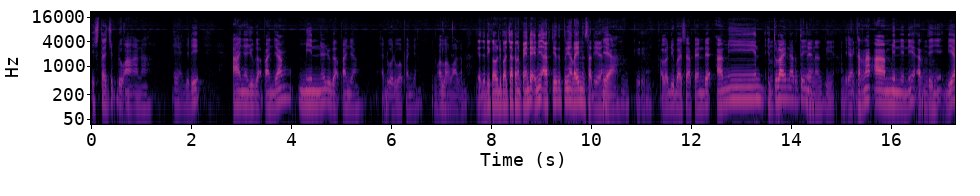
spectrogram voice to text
istajib doa ana. Ya, jadi A-nya juga panjang, minnya juga panjang. Ya, dua-dua panjang. Okay. Wallahu alam. Ya, jadi kalau dibacakan pendek ini artinya tentunya lain Ustaz ya. Ya. Oke. Okay. Kalau dibaca pendek amin itu hmm. lain artinya. Lain artinya. Okay. Ya, karena amin ini artinya hmm. dia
